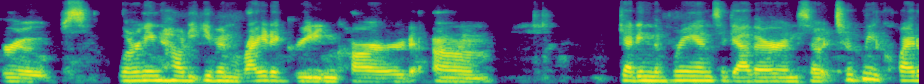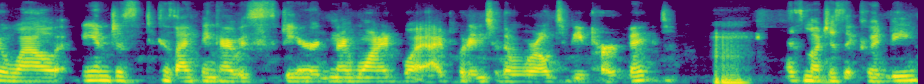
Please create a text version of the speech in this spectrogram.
groups, learning how to even write a greeting card, um, getting the brand together. And so it took me quite a while, and just because I think I was scared and I wanted what I put into the world to be perfect. As much as it could be.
